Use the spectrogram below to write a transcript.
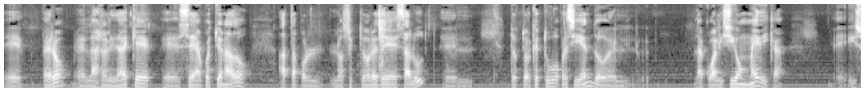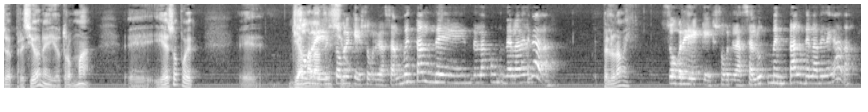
eh, pero eh, la realidad es que eh, se ha cuestionado hasta por los sectores de salud. El doctor que estuvo presidiendo el- la coalición médica eh, hizo expresiones y otros más. Y eso pues eh, llama la sobre, atención. ¿Sobre qué? ¿Sobre la salud mental de, de la, de la delegada? Perdóname. ¿Sobre qué? ¿Sobre la salud mental de la delegada?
